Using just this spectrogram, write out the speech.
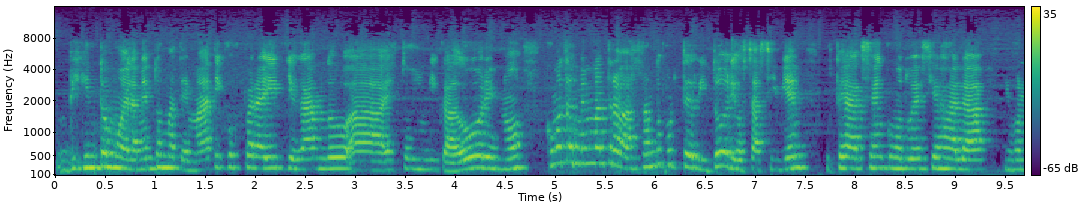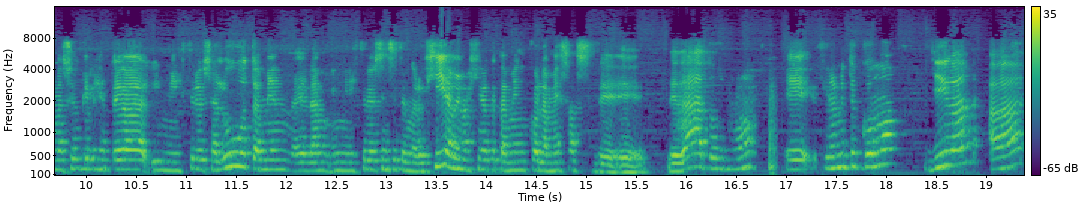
distintos modelamientos matemáticos para ir llegando a estos indicadores, ¿no? ¿Cómo también van trabajando por territorio? O sea, si bien ustedes acceden, como tú decías, a la información que les entrega el Ministerio de Salud, también el Ministerio de Ciencia y Tecnología, me imagino que también con las mesas de, datos, ¿no? Eh, finalmente, ¿cómo llegan a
